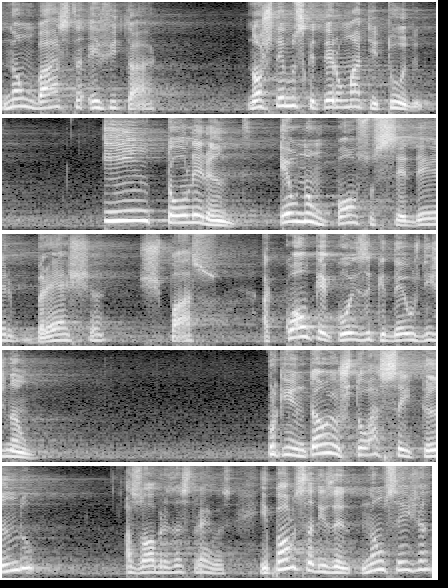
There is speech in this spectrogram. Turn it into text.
não basta evitar, nós temos que ter uma atitude intolerante. Eu não posso ceder brecha, espaço a qualquer coisa que Deus diz não. Porque então eu estou aceitando as obras das trevas. E Paulo está dizendo: não seja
